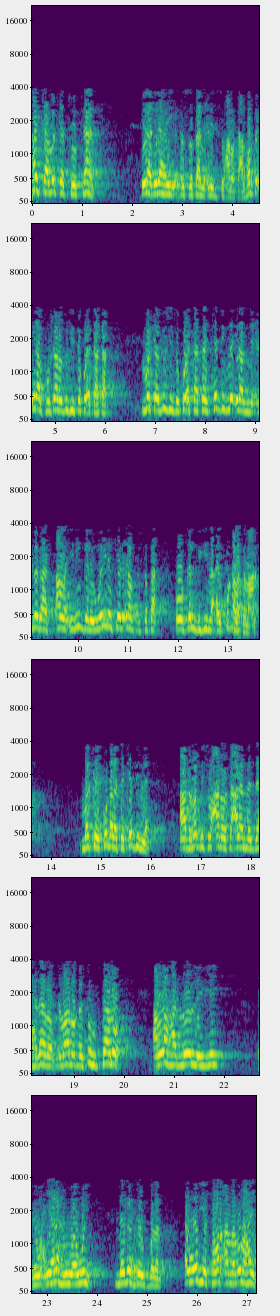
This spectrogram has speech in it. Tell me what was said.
halkaa markaad joogtaan inaad ilaahay xusataan nicmadiisa subxana wa tacala horta inaad fuushaan oo dushiisa ku ekaataan. Markaad dushiisa ku ekaataan kadibna inaad nicmadaas alla idiin gelay weynankeeda inaad xusataan oo qalbigiinna ay ku dhalato macna. Markay ku dhalato kadibna aada rabbi subxaana wa tacaala nasahdaan oo xumaan oo dhan ka hubtaanoo allaha noo leyliyey ee waxyaalaha waaweyn naga xoog badan. Awood iyo tabar aanan u lahayn.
